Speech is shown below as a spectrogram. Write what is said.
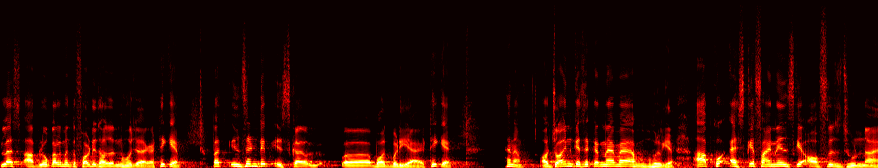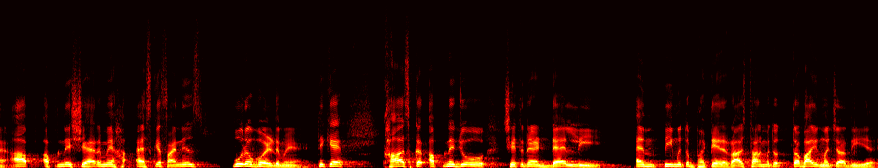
प्लस आप लोकल में तो फोर्टी थाउज़ेंड में हो जाएगा, ठीक है? प्लस इंसेंटिव इसका बहुत बढ़िया है, ठीक है? है ना? और ज्वाइन कैसे करना है, मैं भूल गया। आपको एस के फाइनेंस के ऑफ़िस ढूंढना है। आप अपने शहर में एस के फाइनेंस पूरे वर्ल्ड में है, ठीक है? खासकर अपने जो क्षेत्र हैं, दिल्ली एमपी में तो भटेर राजस्थान में तो तबाही मचा दी है,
